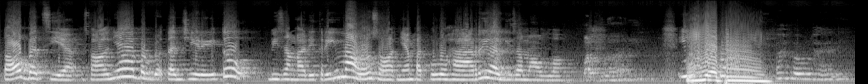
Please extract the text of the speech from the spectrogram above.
taubat sih ya Soalnya perbuatan syirik itu bisa nggak diterima loh sholatnya 40 hari lagi sama Allah 40 hari. Iya, Bi. Wah, baru hari.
